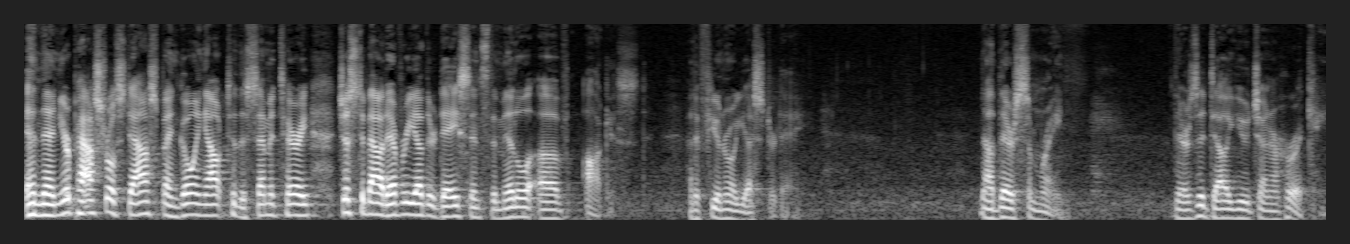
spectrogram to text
And then your pastoral staff's been going out to the cemetery just about every other day since the middle of August. Had a funeral yesterday. Now there's some rain. There's a deluge and a hurricane.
